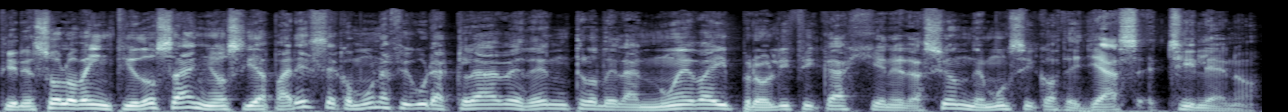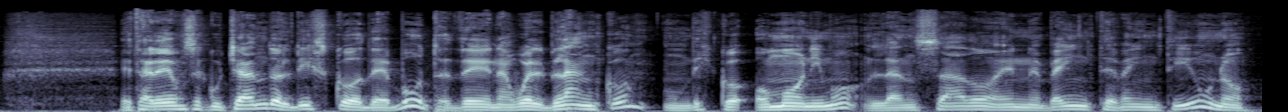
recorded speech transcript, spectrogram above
tiene solo 22 años y aparece como una figura clave dentro de la nueva y prolífica generación de músicos de jazz chileno. Estaremos escuchando el disco debut de Nahuel Blanco, un disco homónimo lanzado en 2021.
